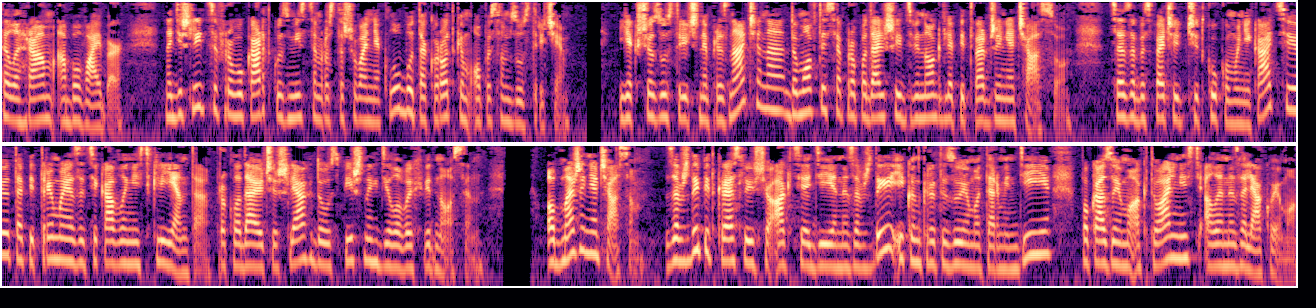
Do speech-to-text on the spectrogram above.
Telegram або Viber. Надішліть цифрову картку з місцем розташування клубу та коротким описом зустрічі. Якщо зустріч не призначена, домовтеся про подальший дзвінок для підтвердження часу. Це забезпечить чітку комунікацію та підтримує зацікавленість клієнта, прокладаючи шлях до успішних ділових відносин. Обмеження часом завжди підкреслюю, що акція діє не завжди, і конкретизуємо термін дії, показуємо актуальність, але не залякуємо.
